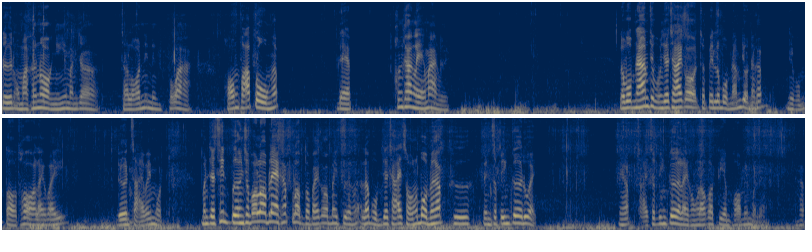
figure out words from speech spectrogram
เดินออกมาข้างนอกอย่างนี้มันจะจะร้อนนิดนึงเพราะว่าท้องฟ้าโปร่งครับ แดดค่อนข้างแรงมากเลย ระบบน้ำที่ผมจะใช้ก็จะเป็นระบบน้ำหยดนะครับเดี๋ยวผมต่อท่ออะไรไว้ เดินสายไว้หมด มันจะสิ้นเปลืองเฉพาะรอบแรกครับรอบต่อไปก็ไม่เปลืองแล้วผมจะใช้สองระบบนะครับ คือเป็นสปริงเกอร์ด้วยนะครับสายสปริงเกอร์อะไรของเราก็เตรียมพร้อมไม่หมดแล้วนะครับ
